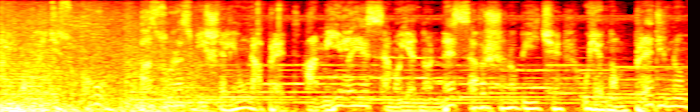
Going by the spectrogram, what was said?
Ali Kulići su cool, pa su razmišljali unapred, a Mile je samo jedno nesavršeno biće u jednom predivnom,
